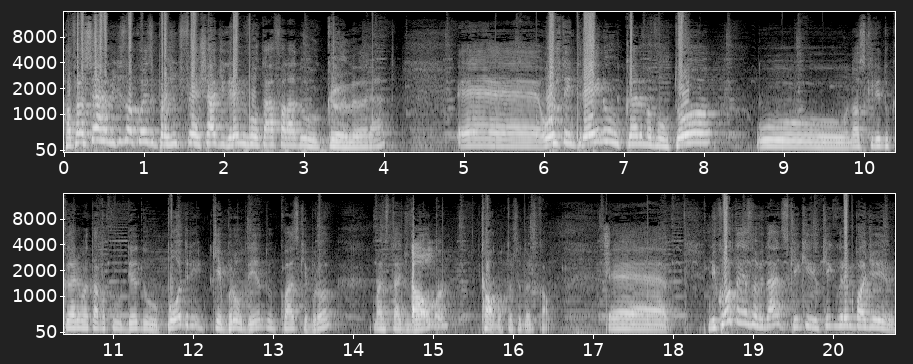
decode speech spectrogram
Rafael Serra, me diz uma coisa pra gente fechar de Grêmio e voltar a falar do Colorado. É, hoje tem treino, o Kahneman voltou. O nosso querido Kahneman tava com o dedo podre, quebrou o dedo, quase quebrou, mas tá de Calma. volta. Calma, torcedores, calma. É, me conta aí as novidades, o que, que, o que, que o Grêmio pode.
